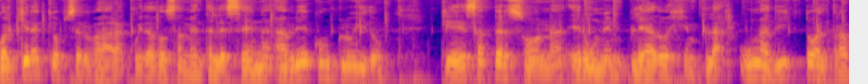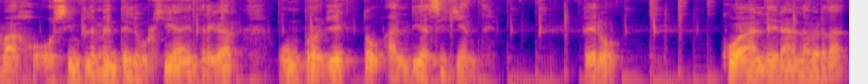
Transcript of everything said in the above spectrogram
Cualquiera que observara cuidadosamente la escena habría concluido que esa persona era un empleado ejemplar, un adicto al trabajo o simplemente le urgía entregar un proyecto al día siguiente. Pero, ¿cuál era la verdad?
